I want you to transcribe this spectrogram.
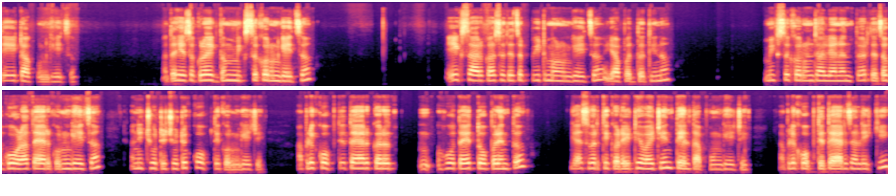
ते टाकून घ्यायचं. आता हे सगळं एकदम मिक्स करून घ्यायचं. एकसारखं असं त्याचं पीठ मळून घ्यायचं या पद्धतीनं. मिक्स करून झाल्यानंतर त्याचा गोळा तयार करून घ्यायचा आणि छोटे छोटे कोफते करून घ्यायचे. आपले कोफते तयार करत होत आहेत तोपर्यंत गॅसवरती कढई ठेवायची आणि तेल तापवून घ्यायचे. आपले कोफते तयार झाले की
